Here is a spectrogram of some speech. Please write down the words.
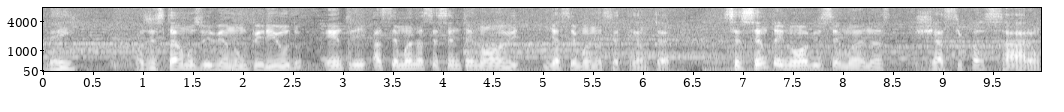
Amém? Nós estamos vivendo um período entre a semana 69 e a semana 70. 69 semanas já se passaram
